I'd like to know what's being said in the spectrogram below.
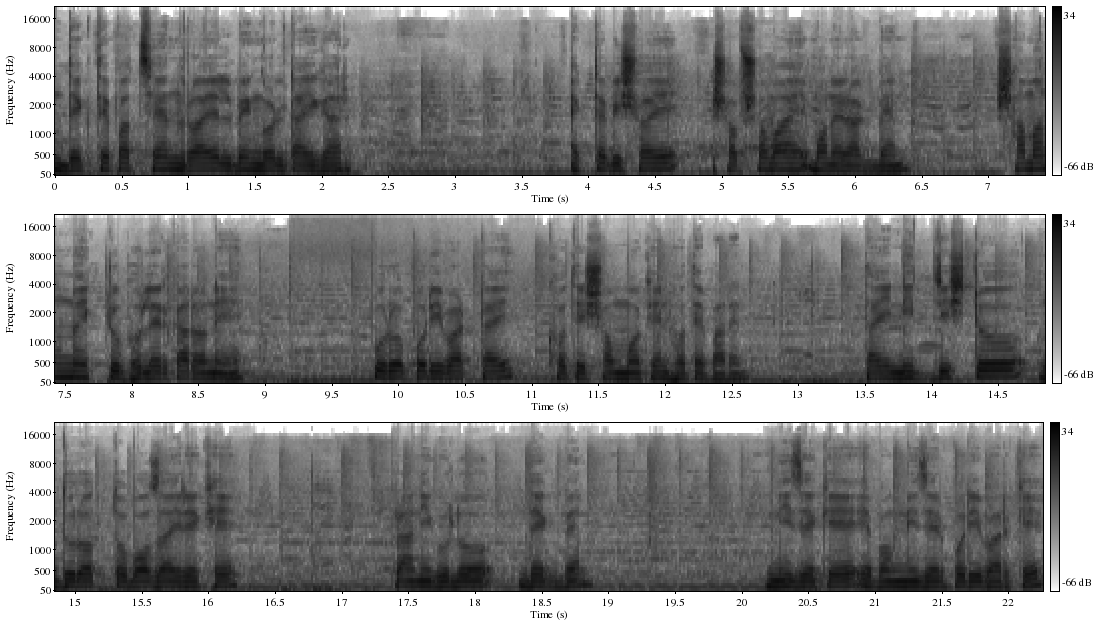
দেখতে পাচ্ছেন রয়্যাল বেঙ্গল টাইগার। একটা বিষয়ে সবসময় মনে রাখবেন, সামান্য একটু ভুলের কারণে পুরো পরিবারটাই ক্ষতির সম্মুখীন হতে পারেন। তাই নির্দিষ্ট দূরত্ব বজায় রেখে প্রাণীগুলো দেখবেন, নিজেকে এবং নিজের পরিবারকে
